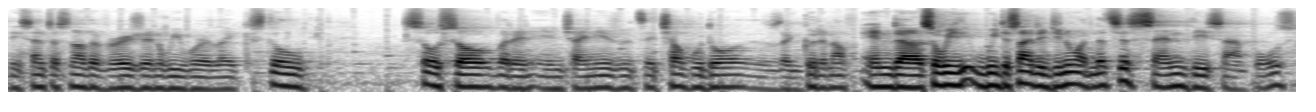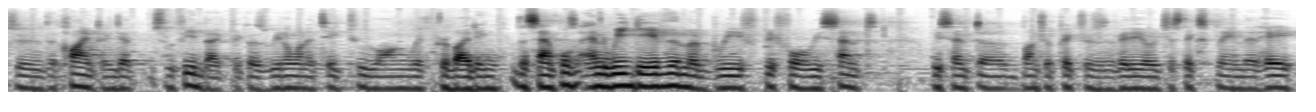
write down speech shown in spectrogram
They sent us another version. We were like still so-so, but in, in Chinese we'd say cha bu duo. It was like good enough. And uh, so we, we decided, you know what, let's just send these samples to the client and get some feedback because we don't want to take too long with providing the samples. And we gave them a brief before we sent we sent a bunch of pictures and video, just explain that, hey,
